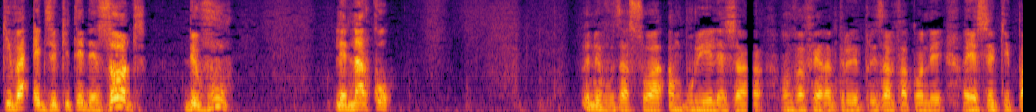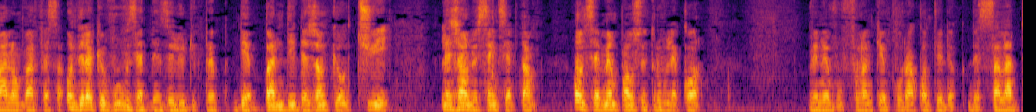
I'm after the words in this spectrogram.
qui va exécuter des ordres de vous, les narcos? Venez vous asseoir, embrouiller les gens, on va faire entrer le président Condé, et ceux qui parlent, on va faire ça. On dirait que vous, vous êtes des élus du peuple, des bandits, des gens qui ont tué les gens le 5 septembre. On ne sait même pas où se trouvent les corps. Venez vous flanquer pour raconter des salades.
